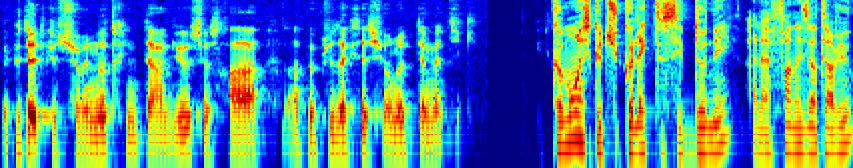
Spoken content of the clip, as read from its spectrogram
et peut-être que sur une autre interview, ce sera un peu plus axé sur une autre thématique. Comment est-ce que tu collectes ces données à la fin des interviews?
